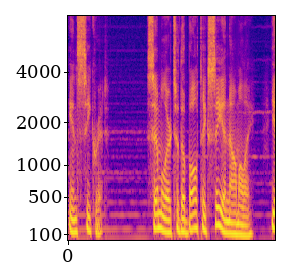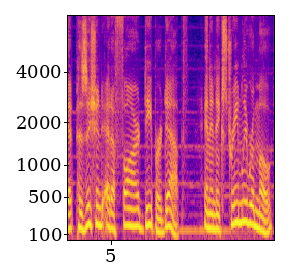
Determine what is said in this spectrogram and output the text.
in secret. Similar to the Baltic Sea anomaly, yet positioned at a far deeper depth, in an extremely remote,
